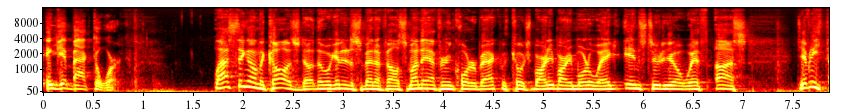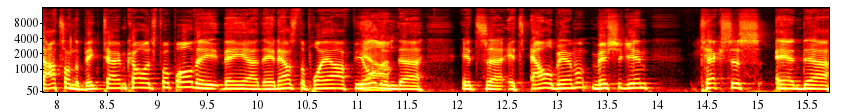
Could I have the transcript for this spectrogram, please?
and get back to work. Last thing on the college note, then we'll get into some NFL. It's Monday afternoon quarterback with Coach Marty Marty Mornhinweg in studio with us. Do you have any thoughts on the big time college football? They they uh, they announced the playoff field, Yeah. and uh, it's uh, it's Alabama, Michigan, Texas, and uh,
